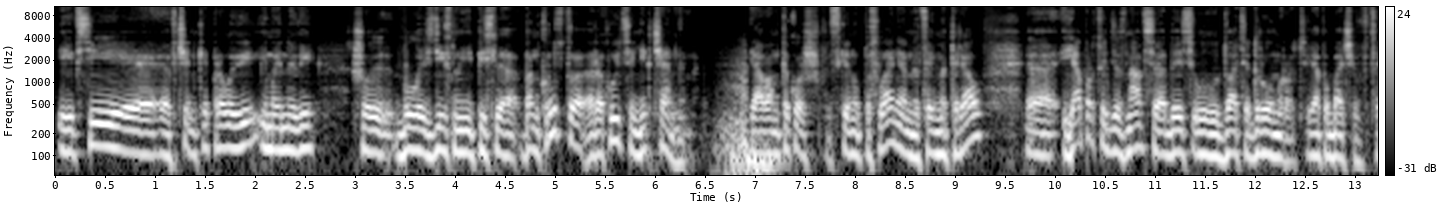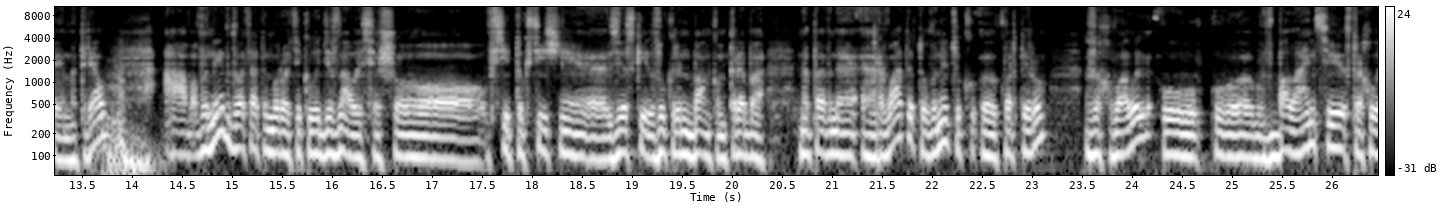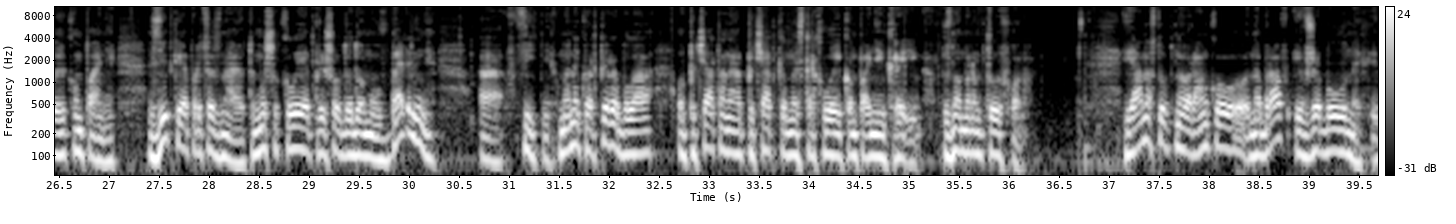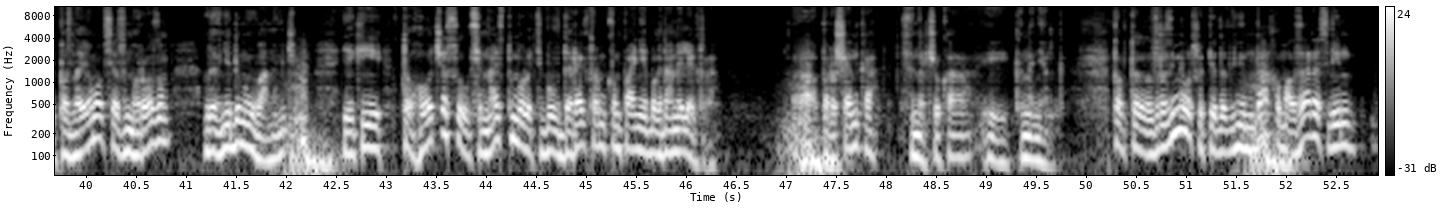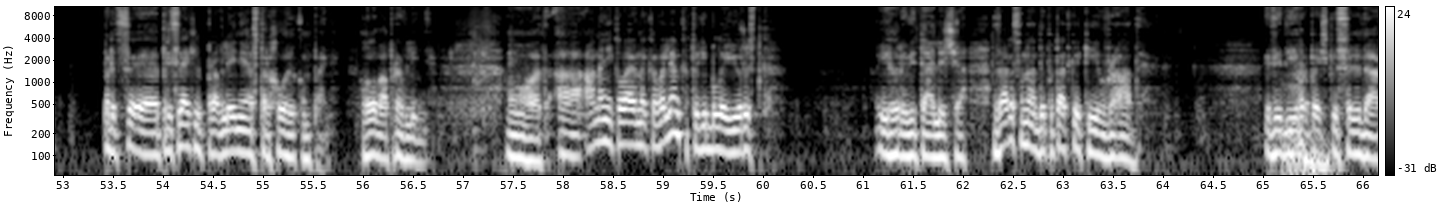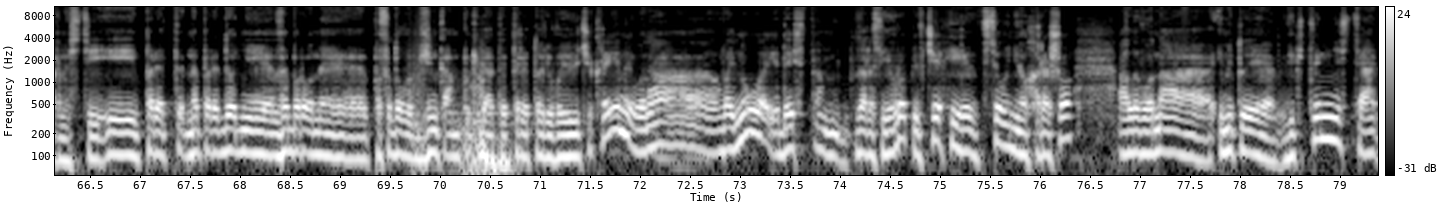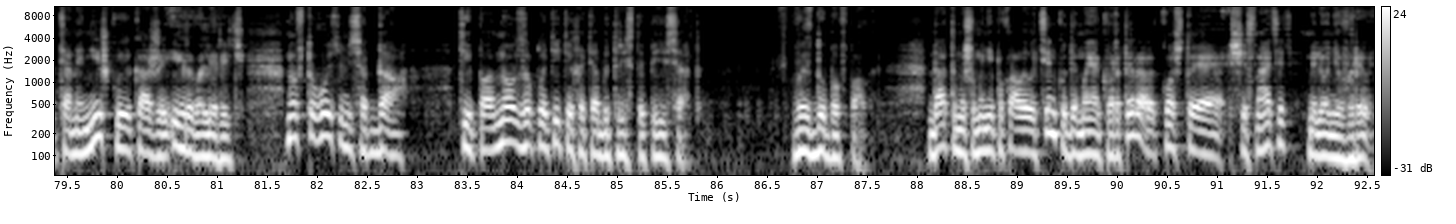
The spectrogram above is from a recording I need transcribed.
І всі е, вчинки правові і майнові, що були здійснені після банкрутства, рахуються нікчемними. Я вам також скину посилання на цей матеріал. Е, Я про це дізнався десь у 22-му році. Я побачив цей матеріал. А вони в 20-му році, коли дізналися, що всі токсичні е, зв'язки з Укрінбанком треба напевне рвати, то вони цю е, квартиру заховали у, у, в балансі страхової компанії. Звідки я про це знаю? Тому що коли я прийшов додому в березні, е, в квітні, у мене квартира була опечатана печатками страхової компанії країна з номером телефону. Я наступного ранку набрав і вже був у них. І познайомився з Морозом Леонідом Івановичем, який того часу, в 17-му році, був директором компанії Богдан Електро. Порошенка, Свинарчука і Каноненка. Тобто, зрозуміло, що під одним дахом, але зараз він предс- председатель правління страхової компанії, голова правління. От. А Анна Ніколаївна Коваленко тоді була юристка Ігоря Віталійовича. Зараз вона депутатка Київради від Європейської солідарності. І перед напередодні заборони посадовим жінкам покидати територію воюючої країни, вона вальнула і десь там зараз в Європі, в Чехії, все у нього хорошо, але вона імітує віктимність, тяне ніжку і каже: Ігор Валерійович, ну 180, да. Типа, ну заплатіть хоча б 350 ви з дуба впали. Да, тому що мені поклали оцінку, де моя квартира коштує 16 мільйонів гривень.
